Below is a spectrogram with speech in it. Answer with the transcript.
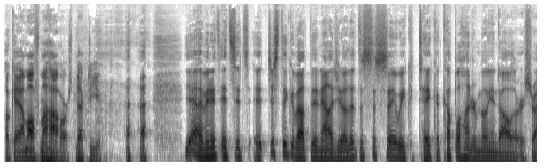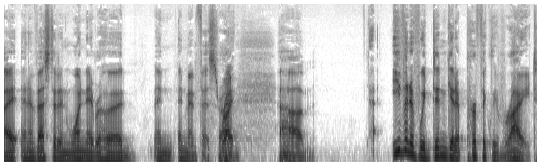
Okay, I'm off my high horse. Back to you. yeah, I mean, it's it's it's it, just think about the analogy. Let's just say we could take a couple hundred million dollars, right, and invest it in one neighborhood in in Memphis, right? right. Um, even if we didn't get it perfectly right,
